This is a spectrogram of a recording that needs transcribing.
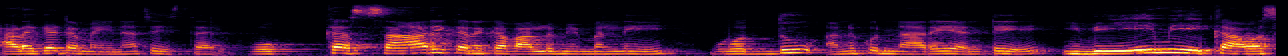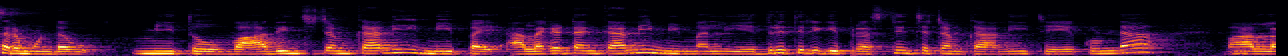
అడగటమైనా చేస్తారు. ఒక్కసారి కనుక వాళ్ళు మిమ్మల్ని వద్దు అనుకున్నారే అంటే ఇవేమీ ఇక అవసరం ఉండవు. మీతో వాదించటం కానీ మీపై అలగటం కానీ మిమ్మల్ని ఎదురు తిరిగి ప్రశ్నించటం కానీ చేయకుండా వాళ్ళ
